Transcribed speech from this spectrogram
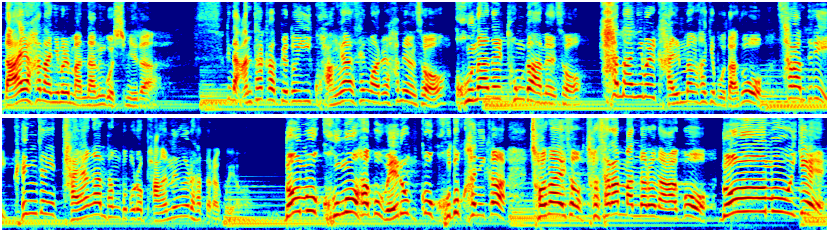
나의 하나님을 만나는 곳입니다. 근데 안타깝게도 이 광야 생활을 하면서 고난을 통과하면서 하나님을 갈망하기보다도 사람들이 굉장히 다양한 방법으로 반응을 하더라고요. 너무 공허하고 외롭고 고독하니까 전화해서 저 사람 만나러 나가고 너무 이게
